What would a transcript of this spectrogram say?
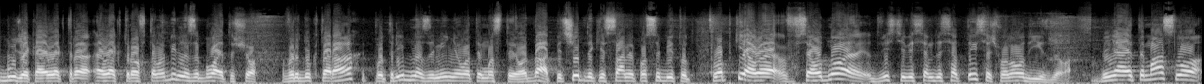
будь-яка електро, електроавтомобіль, не забувайте, що в редукторах потрібно замінювати мастило. Да, підшипники самі по собі тут слабкі, але все одно 280 тисяч воно от їздило. Міняєте масло,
